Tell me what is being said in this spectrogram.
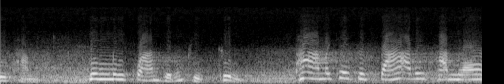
ภิธรรม จึงมีความเห็นผิดขึ้น ถ้าไม่ใช่ศึกษาอภิธรรมแล้ว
